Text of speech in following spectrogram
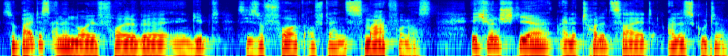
sobald es eine neue Folge äh, gibt, sie sofort auf dein Smartphone hast. Ich wünsche dir eine tolle Zeit. Alles Gute.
